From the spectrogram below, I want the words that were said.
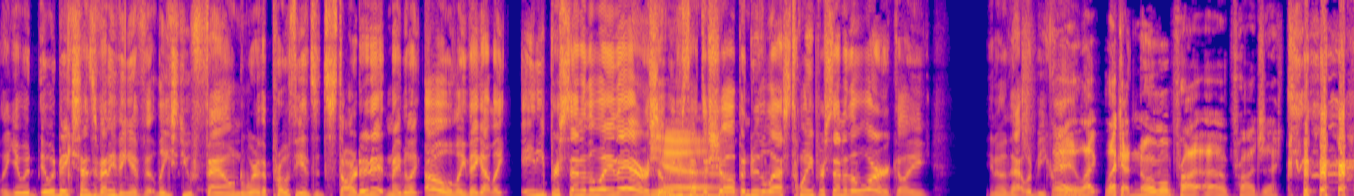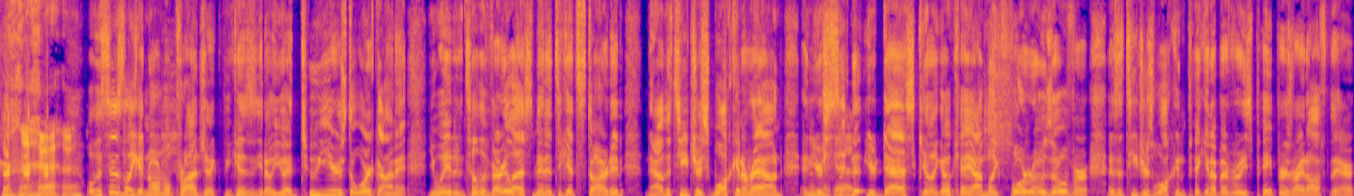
like it would it would make sense if anything if at least you found where the protheans had started it and maybe like oh like they got like 80% of the way there so we just have to show up and do the last 20% of the work like you know that would be cool Hey, like like a normal pro- uh, project. well, this is like a normal project because you know you had two years to work on it. You waited until the very last minute to get started. Now the teacher's walking around, and Oh you're sitting God. at your desk. You're like, okay, I'm like four rows over as the teacher's walking, picking up everybody's papers right off there.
